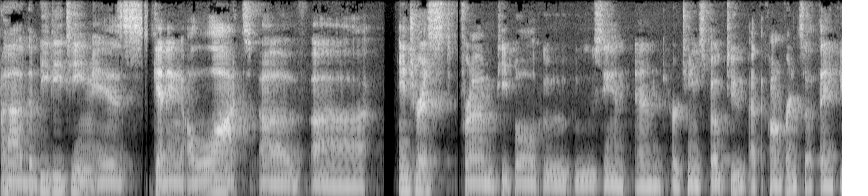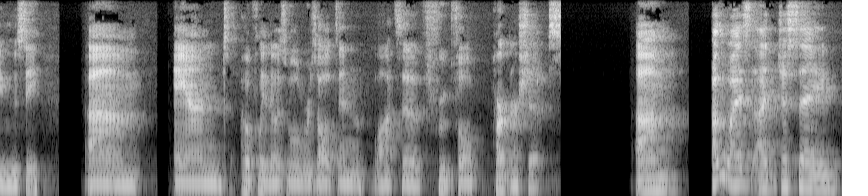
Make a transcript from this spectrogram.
Uh, the BD team is getting a lot of uh, interest from people who, who Lucy and, and, her team spoke to at the conference. So thank you, Lucy. Um, and hopefully those will result in lots of fruitful partnerships. Um, otherwise, I'd just say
